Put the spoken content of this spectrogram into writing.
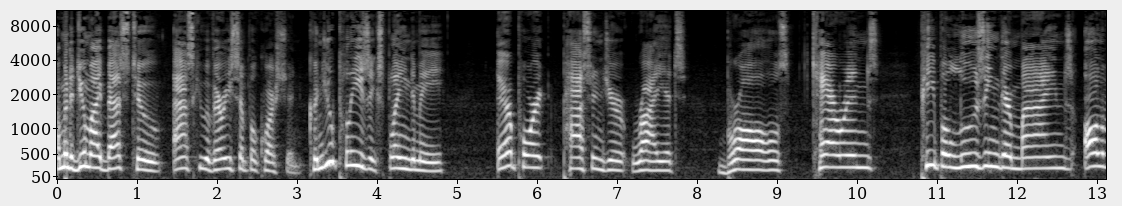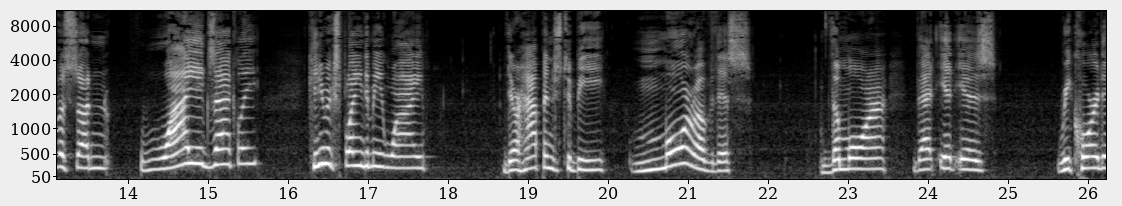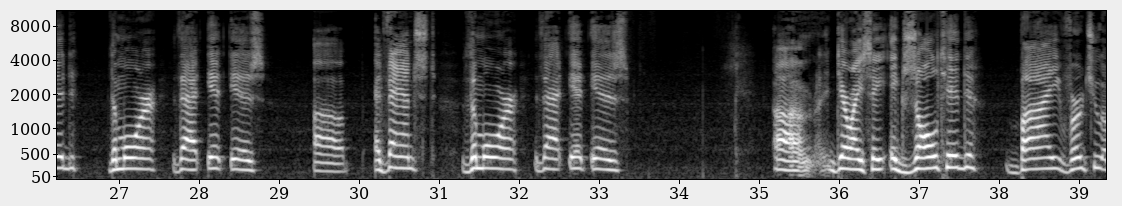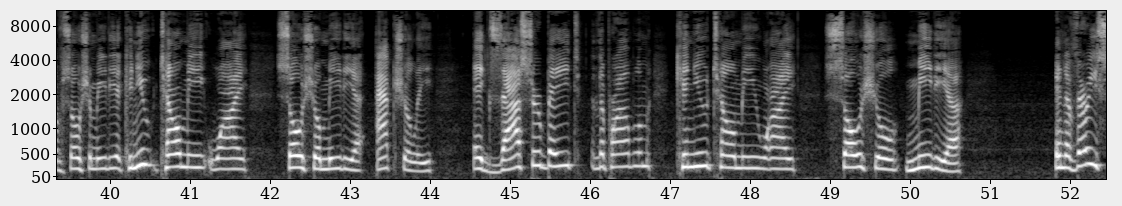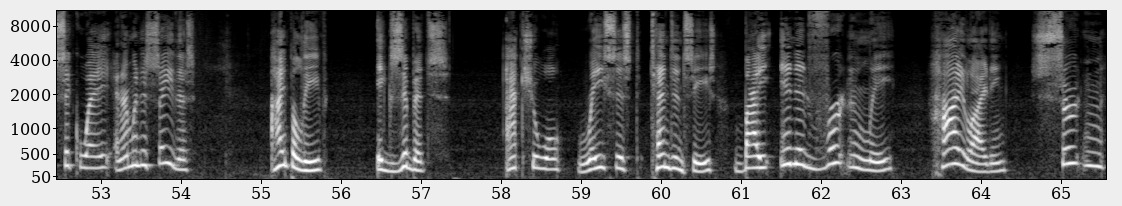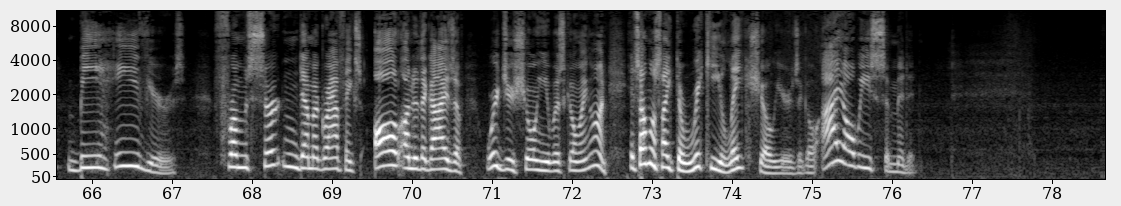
I'm going to do my best to ask you a very simple question. Can you please explain to me airport passenger riots, brawls, Karens, people losing their minds all of a sudden? Why exactly? Can you explain to me why there happens to be more of this the more that it is recorded, the more that it is uh, advanced, the more that it is, um, dare I say, exalted by virtue of social media. Can you tell me why social media actually exacerbate the problem? Can you tell me why social media, in a very sick way, and I'm going to say this, I believe exhibits actual racist tendencies by inadvertently highlighting certain behaviors from certain demographics, all under the guise of we're just showing you what's going on. It's almost like the Ricki Lake show years ago. I always submitted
